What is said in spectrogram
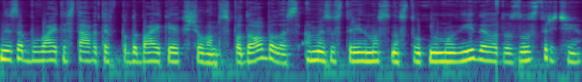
Не забувайте ставити вподобайки, якщо вам сподобалось, а ми зустрінемось в наступному відео. До зустрічі!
